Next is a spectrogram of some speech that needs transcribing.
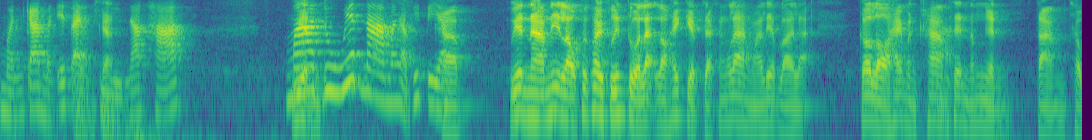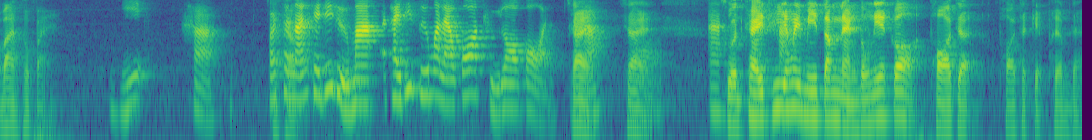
เหมือนกันเหมือนเหมื S&P อนกันนะคะเวีมายดดูเวียดนามมาค่ะพี่เปียครับ เวียดนามนี่เราค่อยๆฟื้นตัวแล้ว เราให้เก็บจากข้างล่างมาเรียบร้อยแล้ว ก็รอให้มันข้ามค่ะเส้นน้ำเงินตามชาวบ้านเข้าไปอย่างนี้ค่ะ เพราะฉะนั้นใครที่ถือมาใครที่ซื้อมาแล้วก็ถือรอก่อนใช่นะคะใช่รออะ ส่วนใครที่ยังไม่มีตำแหน่งตรงนี้ก็พอจะพอจะเก็บเพิ่มได้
